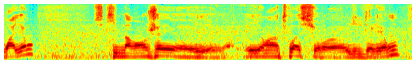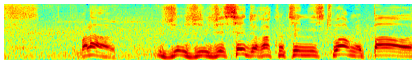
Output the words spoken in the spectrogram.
Royan, ce qui m'arrangeait euh, ayant un toit sur euh, l'île de Léron. Voilà, j'essaie de raconter une histoire, mais pas euh,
